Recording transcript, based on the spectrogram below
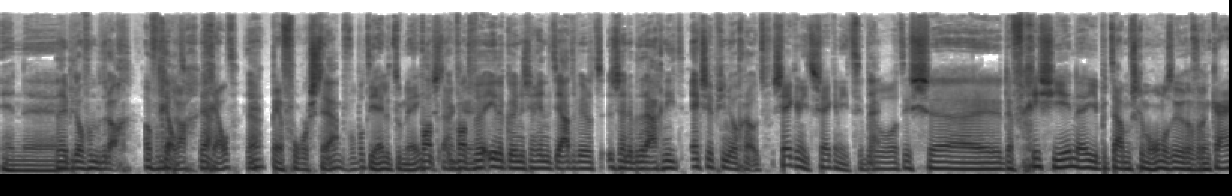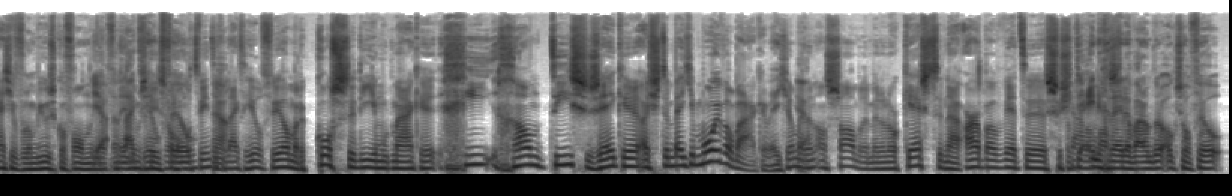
En eh, Dan heb je het over een bedrag. over geld. bedrag, Ja. geld, Ja. hè, per voorstelling, Ja. bijvoorbeeld die hele tournee. Wat, Dus wat we eerlijk kunnen zeggen, in de theaterwereld zijn de bedragen niet exceptioneel groot. Zeker niet, zeker niet. Ik bedoel, het is, eh, daar vergis je in. hè. Je betaalt misschien wel 100 euro voor een kaartje voor een musical van, Ja, dat lijkt misschien heel veel. 120, Ja. dat lijkt heel veel. Maar de kosten die je moet maken, gigantisch. Zeker als je het een beetje mooi wil maken, weet je wel. Met een ensemble, met een orkest, naar Arbo-wetten, sociale de enige lasten. reden waarom er ook zoveel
